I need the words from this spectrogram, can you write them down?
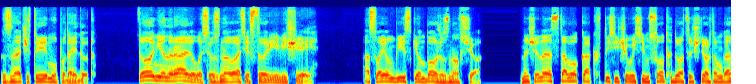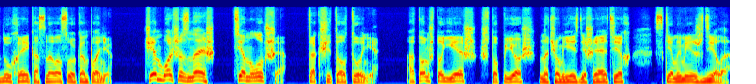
значит и ему подойдут. То не нравилось узнавать истории вещей. О своем виске он тоже знал все. Начиная с того, как в 1824 году Хейк основал свою компанию. «Чем больше знаешь, тем лучше», — так считал Тони. О том, что ешь, что пьешь, на чем ездишь, и о тех, с кем имеешь дело.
